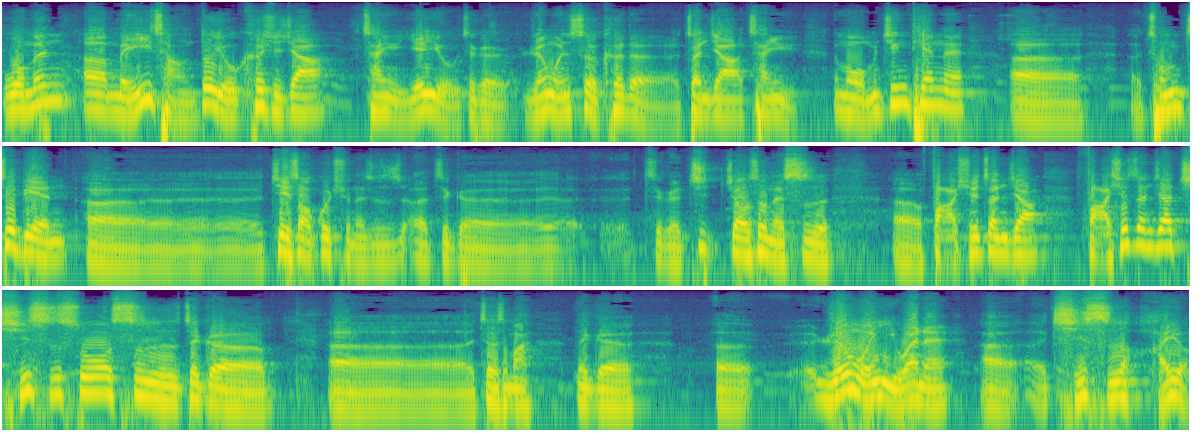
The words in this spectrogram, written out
我们呃每一场都有科学家参与，也有这个人文社科的专家参与。那么我们今天呢，呃，从这边呃介绍过去呢，就是呃这个这个教教授呢是呃法学专家，法学专家其实说是这个呃叫什么那个呃人文以外呢，呃呃其实还有。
